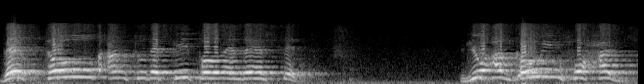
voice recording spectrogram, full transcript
they've told unto the people and they have said, you are going for Hajj.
